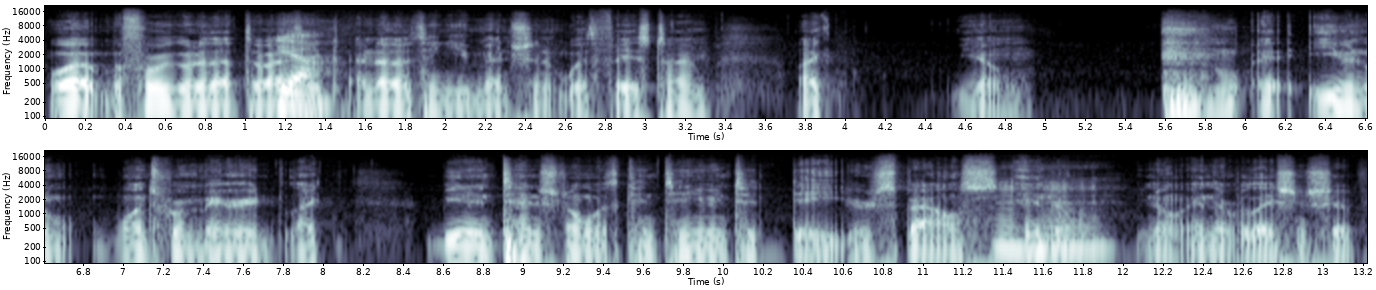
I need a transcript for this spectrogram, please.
Well, before we go to that though, I Yeah. think another thing you mentioned with FaceTime, like, you know, even once we're married, like being intentional with continuing to date your spouse in the mm-hmm. you know in the relationship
